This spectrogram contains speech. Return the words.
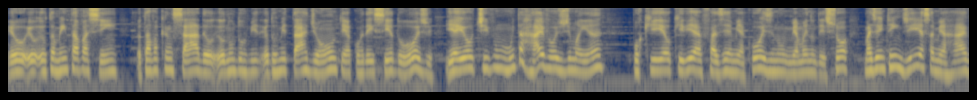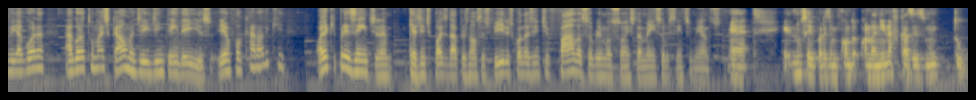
Eu, eu, eu também estava assim, eu estava cansado, eu, eu não dormi, eu dormi tarde ontem, acordei cedo hoje, e aí eu tive muita raiva hoje de manhã, porque eu queria fazer a minha coisa e não, minha mãe não deixou, mas eu entendi essa minha raiva e agora, agora eu tô mais calma de, de entender isso. E eu falo, cara, olha que, olha que presente, né? Que a gente pode dar para os nossos filhos quando a gente fala sobre emoções também, sobre sentimentos. É, não sei, por exemplo, quando, quando a Nina fica às vezes muito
